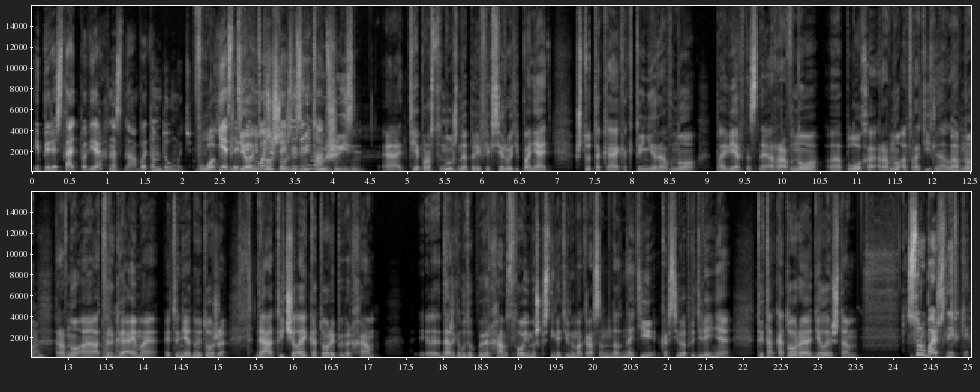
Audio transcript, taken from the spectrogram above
и перестать поверхностно об этом думать. Вот. Если Дело ты не в том, что нужно изменить твою жизнь. Э, тебе просто нужно порефлексировать и понять, что такая, как ты, не равно поверхностная, равно э, плохо, равно отвратительно, равно, угу. равно э, отвергаемая. Угу. Это не одно и то же. Да, ты человек, который по верхам. Даже как будто по верхам слово немножко с негативным окрасом. Надо найти красивое определение. Ты та, которая делаешь там... Срубаешь сливки.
